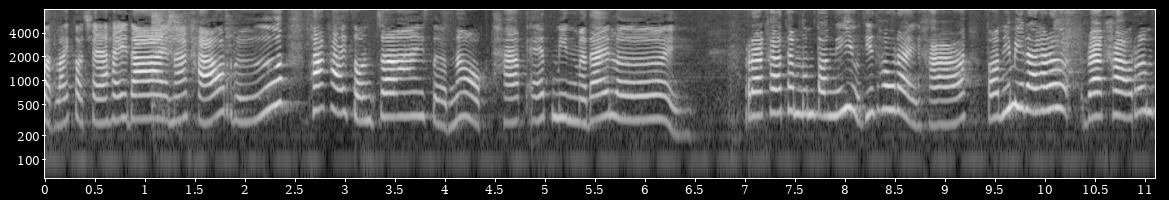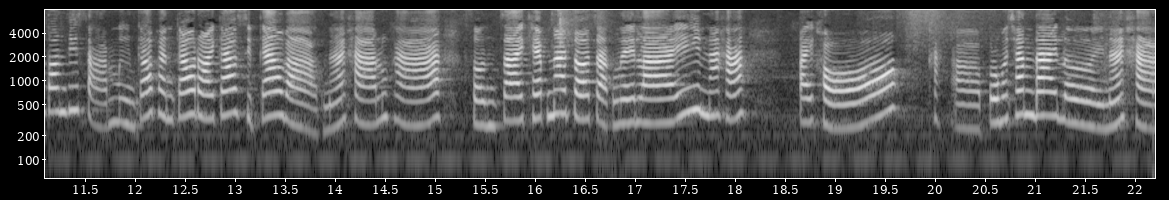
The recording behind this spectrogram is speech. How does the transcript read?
กดไลค์กดแชร์ให้ได้นะคะ หรือถ้าใครสนใจเสริมหน้าอกทักแอดมินมาได้เลย ราคาทำนมตอนนี้อยู่ที่เท่าไหร่คะ ตอนนี้มีราคาราคาเริ่มต้นที่ 39,999 บาทนะคะ ลูกค้าสนใจแคปหน้าจอจากในไลฟ์นะคะ ไปขอเออโปรโมชั่นได้เลยนะคะ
